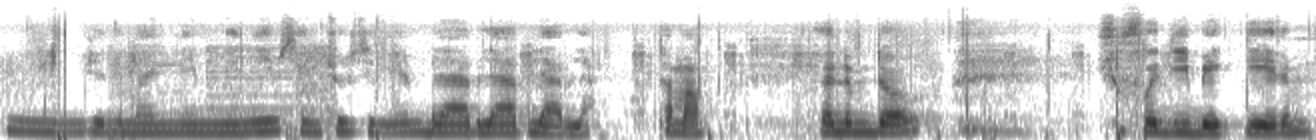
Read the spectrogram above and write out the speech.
Hmm, canım annem benim seni çok seviyorum. Bla bla bla bla. Tamam. Yanımda. Şu Fadi'yi bekleyelim.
